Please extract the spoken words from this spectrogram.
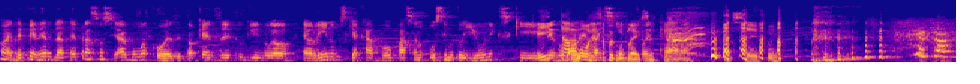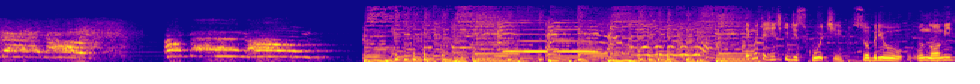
Ué, dependendo, dá até pra associar alguma coisa. Então quer dizer que o GNU é o, é o Linux que acabou passando por cima do Unix que Eita derrubaram porra, essa foi cima, complexa. foi? Caralho. Isso aí foi. Tem muita gente que discute sobre o, o nome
